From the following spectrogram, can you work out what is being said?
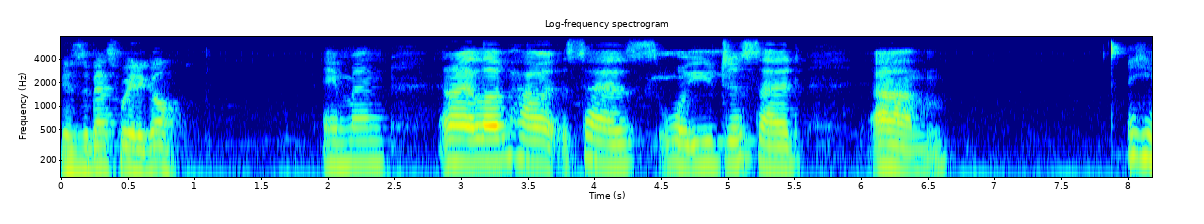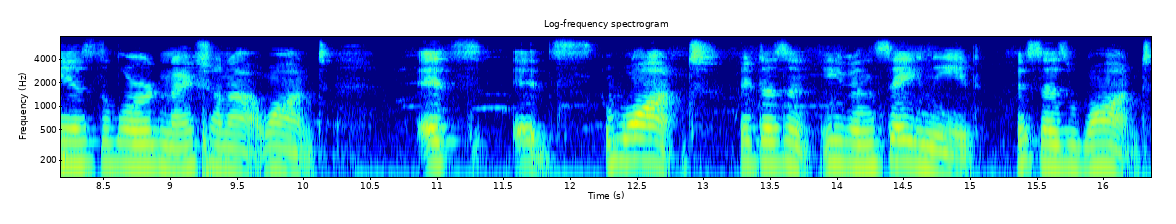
is the best way to go. Amen. And I love how it says what you just said. Um, he is the Lord, and I shall not want. It's it's want. It doesn't even say need. It says want.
